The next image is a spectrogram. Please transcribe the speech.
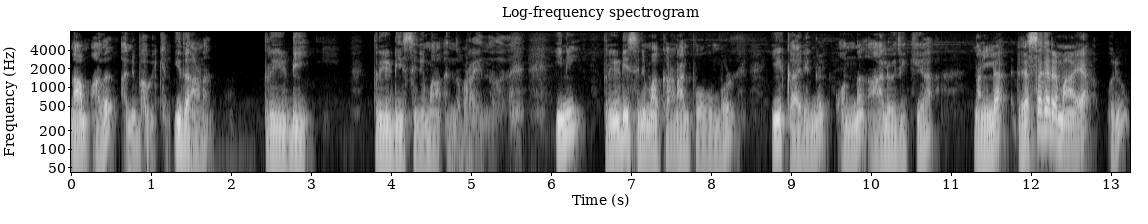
നാം അത് അനുഭവിക്കുന്നു. ഇതാണ് ത്രീ ത്രീ ഡി സിനിമ എന്ന് പറയുന്നത്. ഇനി ത്രീ ഡി സിനിമ കാണാൻ പോകുമ്പോൾ ഈ കാര്യങ്ങൾ ഒന്ന് ആലോചിക്കുക. നല്ല രസകരമായ ഒരു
